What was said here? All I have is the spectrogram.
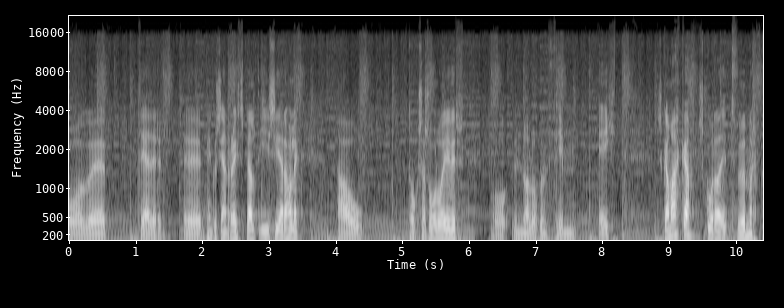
og uh, þegar þeir uh, pengur síðan raukt spjald í síðarháleik þá tók Sassuolo yfir og unnvalvokum 5-1 Skamakka skoraði tvö mörg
